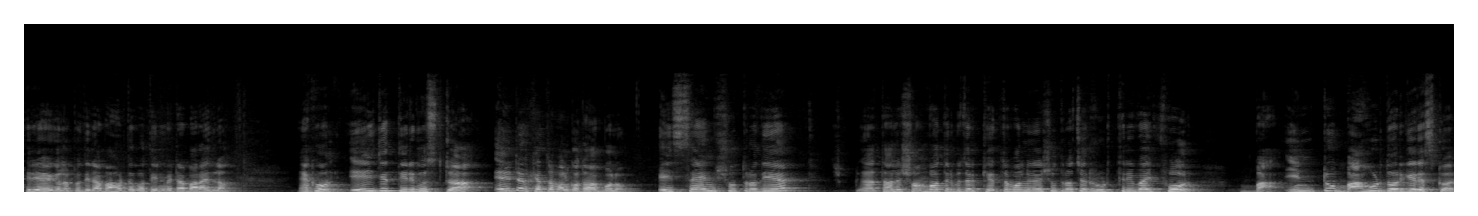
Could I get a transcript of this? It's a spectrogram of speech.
থ্রি হয়ে গেল, প্রতিটা বাহুর দৈর্ঘ্য তিন মিটার বাড়াই দিলাম। এখন এই যে ত্রিভুজটা, এইটার ক্ষেত্রফল কত হবে বলো? এই সেম সূত্র দিয়ে তাহলে সম্ভব ত্রিভুজের ক্ষেত্রফল নির্ণয়ের সূত্র হচ্ছে রুট থ্রি বাই ফোর বা ইন্টু বাহুর দৈর্ঘ্যের স্কোয়ার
